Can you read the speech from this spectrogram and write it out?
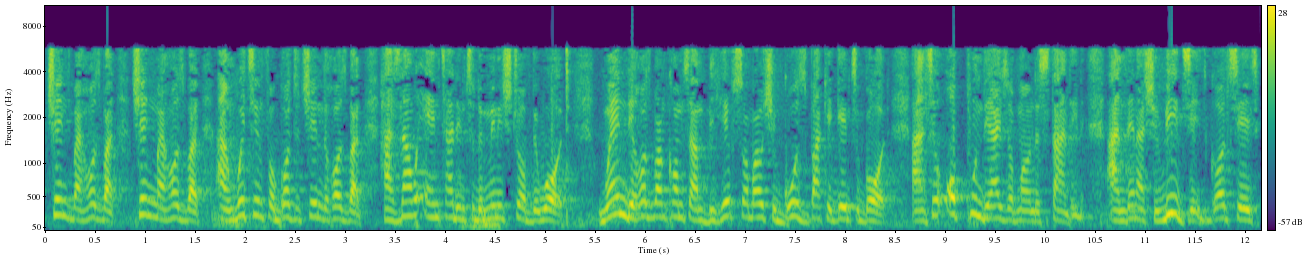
change my husband, change my husband, and waiting for God to change the husband, has now entered into the ministry of the word. When the husband comes and behaves somehow, she goes back again to God and say, Open the eyes of my understanding. And then as she reads it, God says,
